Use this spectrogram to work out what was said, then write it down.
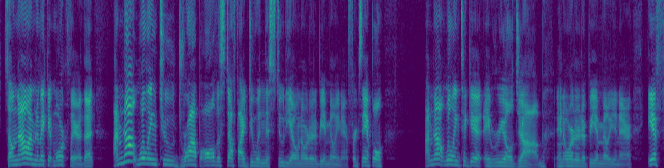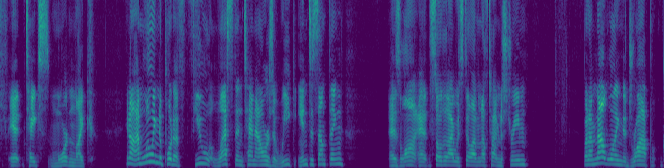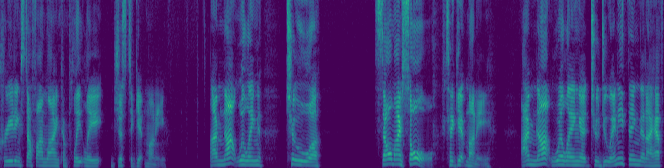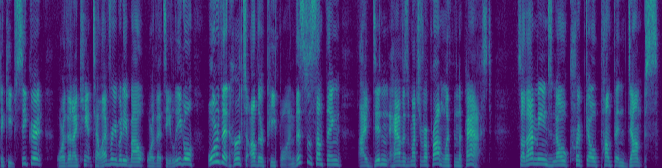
So now I'm going to make it more clear that I'm not willing to drop all the stuff I do in this studio in order to be a millionaire. For example, I'm not willing to get a real job in order to be a millionaire. If it takes more than like, you know, I'm willing to put a few less than 10 hours a week into something as long as, so that I would still have enough time to stream. But I'm not willing to drop creating stuff online completely just to get money. I'm not willing to uh, sell my soul to get money. I'm not willing to do anything that I have to keep secret or that I can't tell everybody about or that's illegal or that hurts other people. And this was something I didn't have as much of a problem with in the past. So that means no crypto pump and dumps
